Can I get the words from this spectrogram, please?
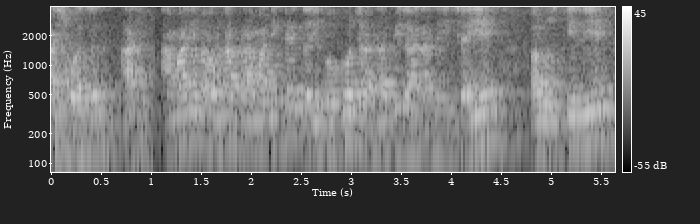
आश्वासन है हमारी भावना प्रामाणिक है गरीबों को ज़्यादा बिल आना नहीं चाहिए और उसके लिए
